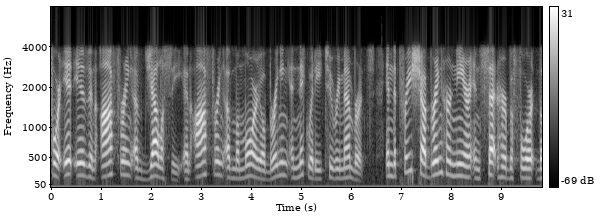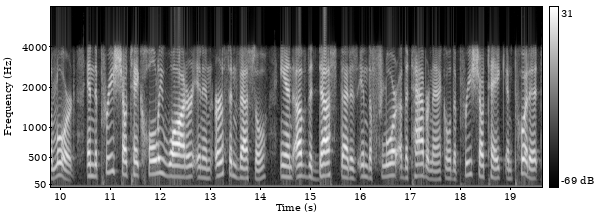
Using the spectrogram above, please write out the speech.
For it is an offering of jealousy, an offering of memorial, bringing iniquity to remembrance. And the priest shall bring her near and set her before the Lord. And the priest shall take holy water in an earthen vessel and of the dust that is in the floor of the tabernacle the priest shall take and put it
